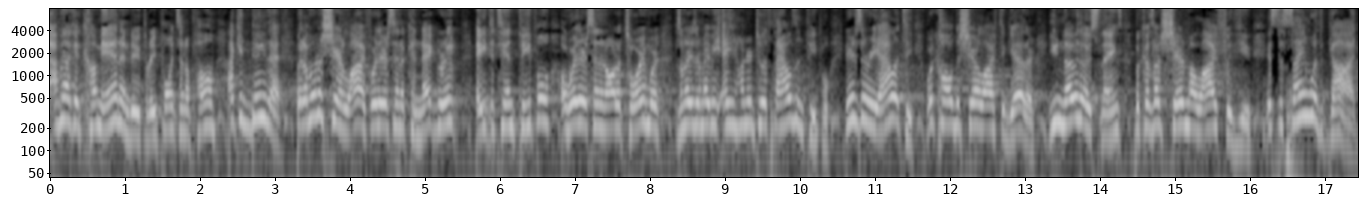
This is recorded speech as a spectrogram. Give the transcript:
I mean, I could come in and do three points in a poem. I could do that. But I want to share life, whether it's in a connect group, eight to ten people, or whether it's in an auditorium where some days there may be 800 to 1,000 people. Here's the reality. We're called to share life together. You know those things because I've shared my life with you. It's the same with God.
